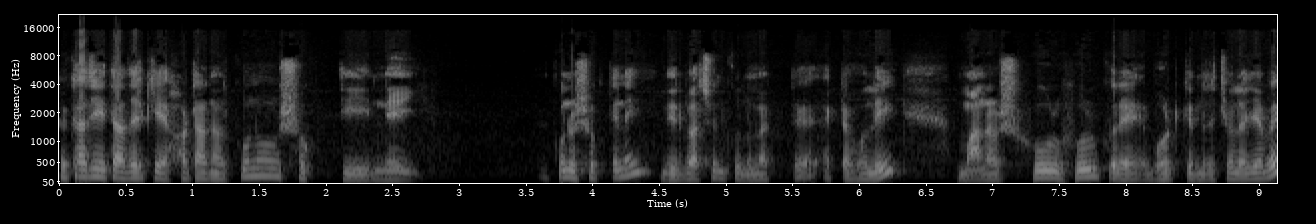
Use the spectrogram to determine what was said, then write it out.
তো কাজেই তাদেরকে হটানোর কোনো শক্তি নেই। কোনো শক্তি নেই, নির্বাচন কোনো একটা একটা হলেই মানুষ হুড় হুড় করে ভোট কেন্দ্রে চলে যাবে।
